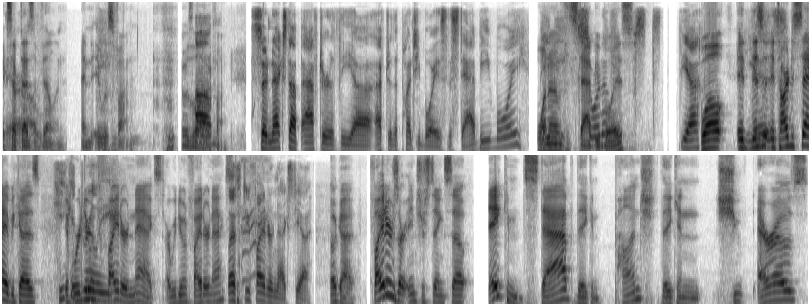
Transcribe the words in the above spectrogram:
except as a villain and it was fun. It was a lot of Um, fun. So next up after the uh, after the punchy boy is the stabby boy. One maybe, of the stabby sort of? boys. Yeah, Well, it, this is, is- it's hard to say because he if we're doing really- fighter next, are we doing fighter next? Let's do fighter next. Yeah, Okay. Fighters are interesting. So they can stab, they can punch, they can shoot arrows.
